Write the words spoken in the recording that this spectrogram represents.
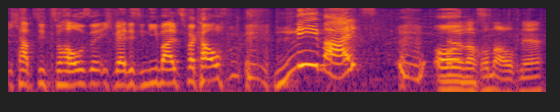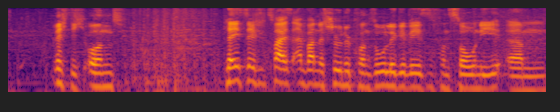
Ich habe sie zu Hause, ich werde sie niemals verkaufen. Niemals! Und ne, warum auch, ne? Richtig, und PlayStation 2 ist einfach eine schöne Konsole gewesen von Sony. Ähm,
